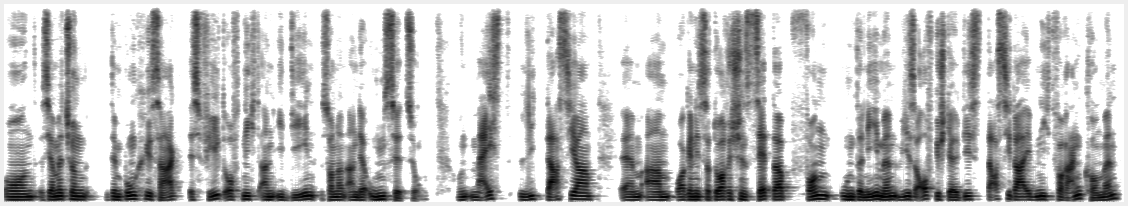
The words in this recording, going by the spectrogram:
Und Sie haben jetzt schon den Punkt gesagt, es fehlt oft nicht an Ideen, sondern an der Umsetzung. Und meist liegt das ja ähm, am organisatorischen Setup von Unternehmen, wie es aufgestellt ist, dass sie da eben nicht vorankommen.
